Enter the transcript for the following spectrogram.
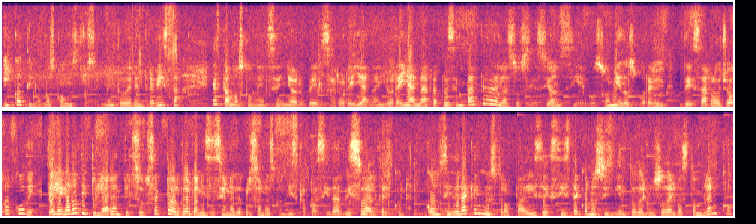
Y continuamos con nuestro segmento de la entrevista. Estamos con el señor Belsar Orellana y Orellana, representante de la Asociación Ciegos Unidos por el Desarrollo ACUDE, delegado titular ante el subsector de organizaciones de personas con discapacidad visual del CONAD. ¿Considera que en nuestro país existe conocimiento del uso del bastón blanco?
